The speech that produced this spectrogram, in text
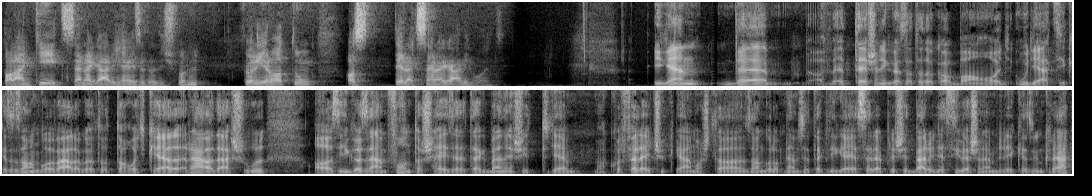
talán két szenegáli helyzetet is föl, fölírhattunk, az tényleg szenegáli volt. Igen, de teljesen igazat adok abban, hogy úgy játszik ez az angol válogatott, ahogy kell. Ráadásul az igazán fontos helyzetekben, és itt ugye akkor felejtsük el most az angolok nemzetek ligája szereplését, bár ugye szívesen emlékezünk rá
